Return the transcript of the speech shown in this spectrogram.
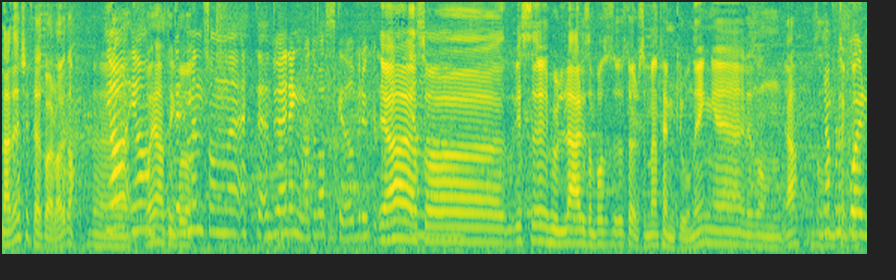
nei, det skifter jeg ut hver dag, da. Uh, Ja, ja, det, på- men sånn etter Du har regner med at du vasker det og bruker det Ja, altså ja, Hvis hullet er liksom på størrelse med en femkroning, eller sånn Ja, sånn Ja, for du får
